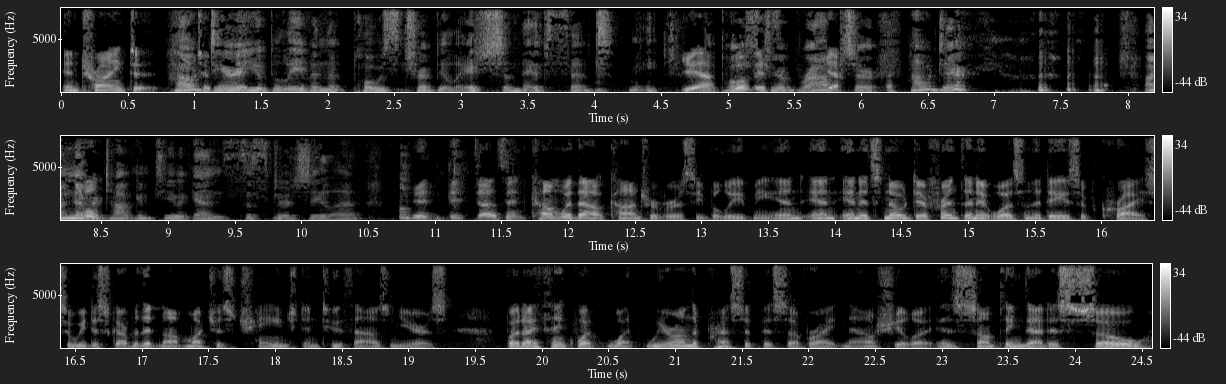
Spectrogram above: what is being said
and trying to. How to dare fit- you believe in the post tribulation? They've said to me. Yeah, well, post trib rapture. How dare you? I'm never Well- talking to you again, Sister Sheila. it, it doesn't come without controversy, believe me, and, and, and it's no different than it was in the days of Christ. So we discover that not much has changed in 2,000 years. But I think what, what we're on the precipice of right now, Sheila, is something that is so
